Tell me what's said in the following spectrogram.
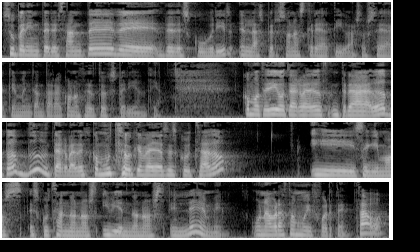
súper interesante de, descubrir en las personas creativas. O sea que me encantará conocer tu experiencia. Como te digo, te te agradezco mucho que me hayas escuchado y seguimos escuchándonos y viéndonos en LM. Un abrazo muy fuerte. Chao.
